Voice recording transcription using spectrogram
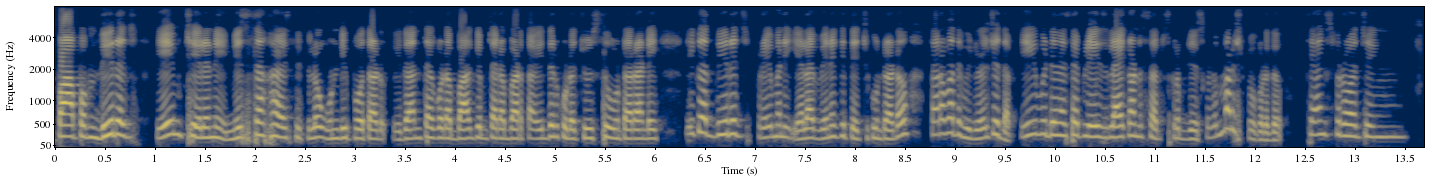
పాపం ధీరజ్ ఏం చేయలేని నిస్సహాయ స్థితిలో ఉండిపోతాడు. ఇదంతా కూడా భాగ్యం తన భర్త. ఇద్దరు కూడా చూస్తూ ఉంటారండి. ఇక ధీరజ్ ప్రేమని ఎలా వెనక్కి తెచ్చుకుంటాడో తర్వాత వీడియోలో చూద్దాం. ఈ వీడియో నచ్చితే ప్లీజ్ లైక్ అండ్ సబ్స్క్రైబ్ చేసుకోవడం మర్చిపోకూడదు. Thanks for watching จ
